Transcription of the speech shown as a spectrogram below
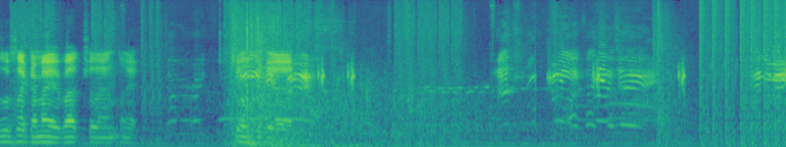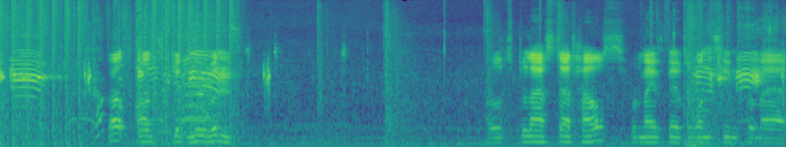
It looks like I might have accidentally killed the guy. Well, let's get moving. Let's blast that house. Reminds me of the one scene from uh,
